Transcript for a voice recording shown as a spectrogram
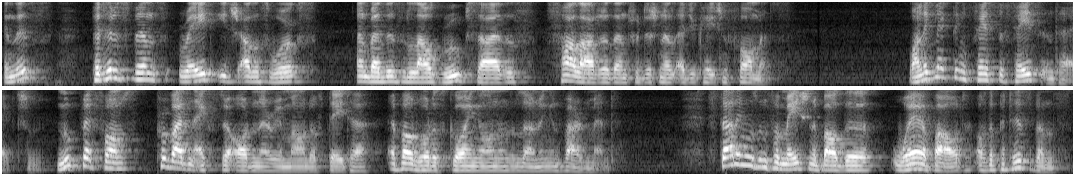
In this, participants rate each other's works and by this allow group sizes far larger than traditional education formats. While neglecting face-to-face -face interaction, MOOC platforms provide an extraordinary amount of data about what is going on in the learning environment. Starting with information about the whereabout of the participants,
